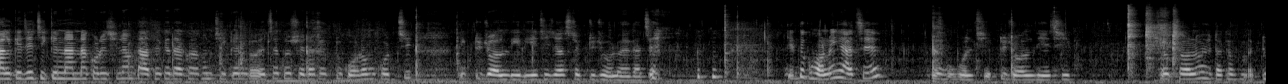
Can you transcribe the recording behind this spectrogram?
কালকে যে চিকেন রান্না করেছিলাম, তা থেকে দেখো এখন চিকেন রয়েছে, তো সেটাকে একটু গরম করছি। একটু জল দিয়ে দিয়েছি জাস্ট একটু ঝোল হয়ে গেছে। কিন্তু ঘনই আছে, তবু বলছি একটু জল দিয়েছি। তো চলো, এটাকে একটু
